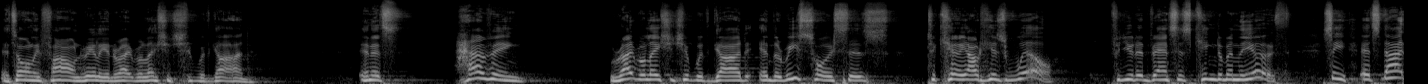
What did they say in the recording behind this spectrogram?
It's only found really in right relationship with God. And it's having right relationship with God and the resources to carry out His will for you to advance His kingdom in the earth. See, it's not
